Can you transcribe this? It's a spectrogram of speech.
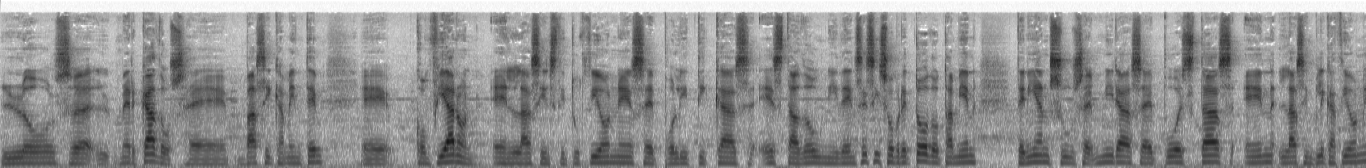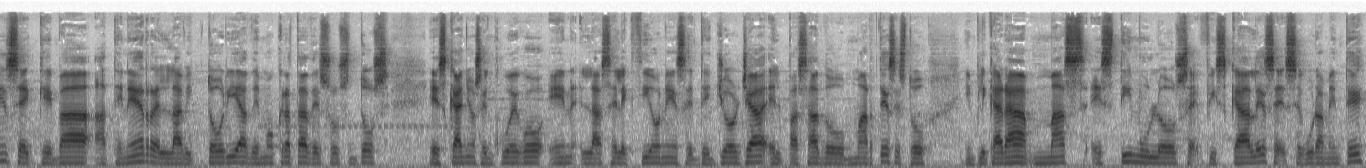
los mercados básicamente confiaron en las instituciones eh, políticas estadounidenses y sobre todo también tenían sus eh, miras eh, puestas en las implicaciones que va a tener la victoria demócrata de esos dos escaños en juego en las elecciones de Georgia el pasado martes. Esto implicará más estímulos fiscales seguramente,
